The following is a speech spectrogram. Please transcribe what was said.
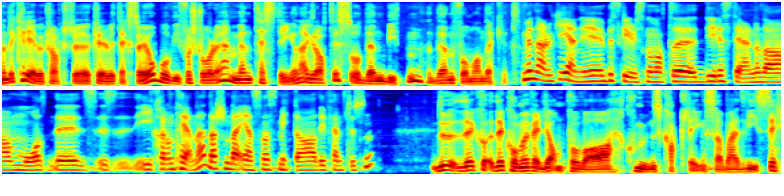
Men det krever klart krever litt ekstra jobb, og vi forstår det. Men testingen er gratis, og den biten den får man dekket. Men er du ikke enig i beskrivelsen om at de resterende da må eh, i karantene dersom det er en som er smitta av de 5000? Du, det, det, kommer veldig an på hva kommunens kartleggingsarbeid viser.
